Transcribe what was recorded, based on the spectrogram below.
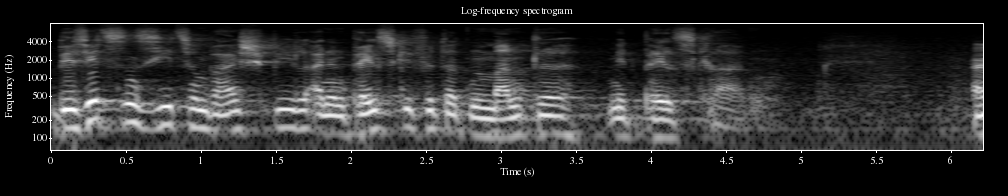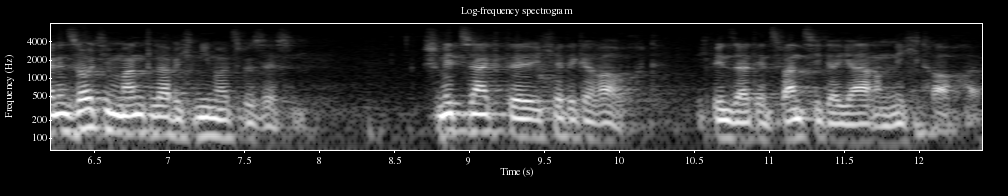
Besitzen Sie zum Beispiel einen pelzgefütterten Mantel mit Pelzkragen? Einen solchen Mantel habe ich niemals besessen. Schmidt sagte, ich hätte geraucht. Ich bin seit den 20er Jahren Nichtraucher.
